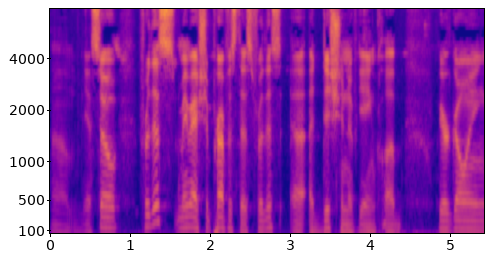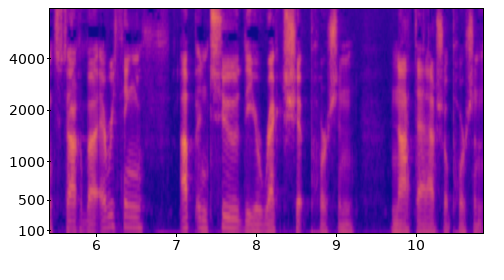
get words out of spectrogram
um, yeah, so for this, maybe I should preface this for this uh, edition of Game Club, we are going to talk about everything up into the Wrecked Ship portion, not that actual portion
